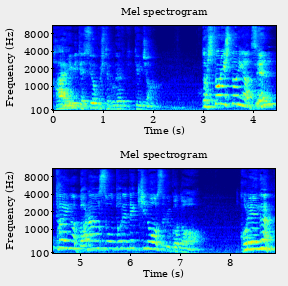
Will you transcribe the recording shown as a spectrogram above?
顧みて強くしてくれるって言ってるじゃん。だから一人一人が全体がバランスを取れて機能すること。これが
